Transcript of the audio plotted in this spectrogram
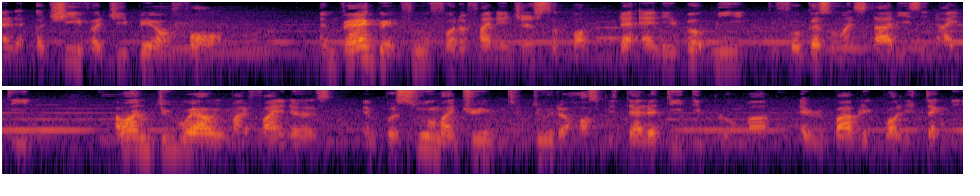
and achieve a GPA of 4 I'm very grateful for the financial support that enabled me to focus on my studies in IT. I want to do well in my finals and pursue my dream to do the hospitality diploma at Republic Polytechnic.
